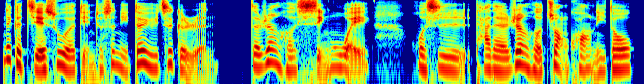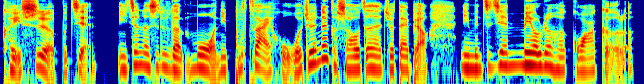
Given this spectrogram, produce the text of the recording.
那个结束的点就是你对于这个人的任何行为或是他的任何状况，你都可以视而不见，你真的是冷漠，你不在乎。我觉得那个时候真的就代表你们之间没有任何瓜葛了。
